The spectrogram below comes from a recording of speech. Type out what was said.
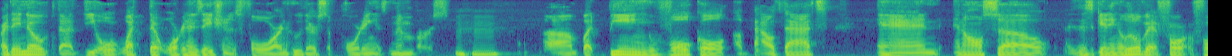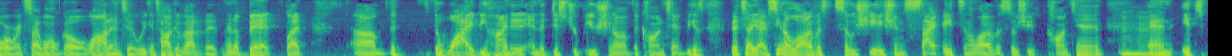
Right? They know that the what their organization is for and who they're supporting as members. Mm-hmm. um, but being vocal about that and and also this is getting a little bit for, forward so i won't go a lot into it. We can talk about it in a bit but um, the the why behind it and the distribution of the content. Because i tell you i've seen a lot of association sites and a lot of associate content Mm-hmm. and it's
